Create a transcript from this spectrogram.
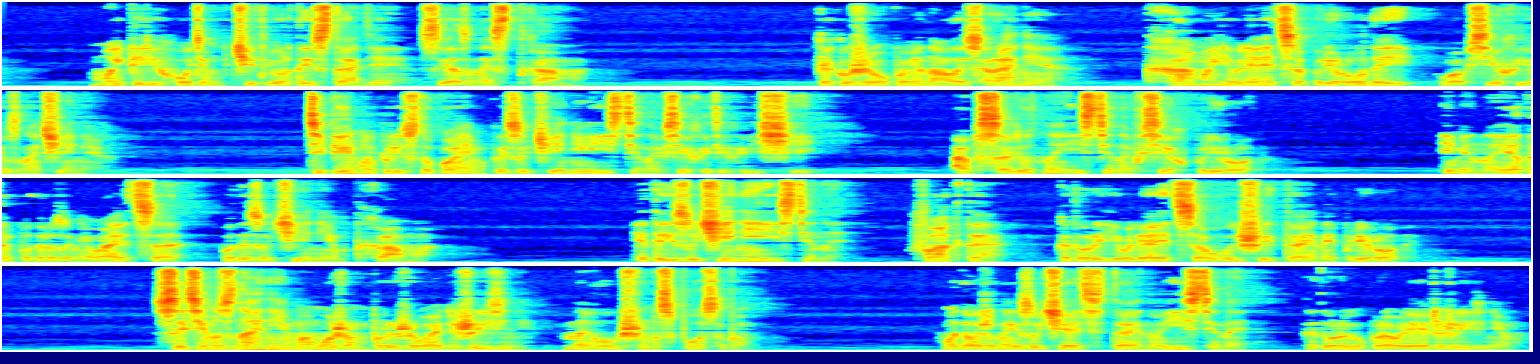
мы переходим к четвертой стадии, связанной с Дхамма. Как уже упоминалось ранее, Дхамма является природой во всех ее значениях. Теперь мы приступаем к изучению истины всех этих вещей, абсолютной истины всех природ. Именно это подразумевается под изучением Дхамма. Это изучение истины – факта, который является высшей тайной природы. С этим знанием мы можем проживать жизнь наилучшим способом. Мы должны изучать тайну истины, которая управляет жизнью.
